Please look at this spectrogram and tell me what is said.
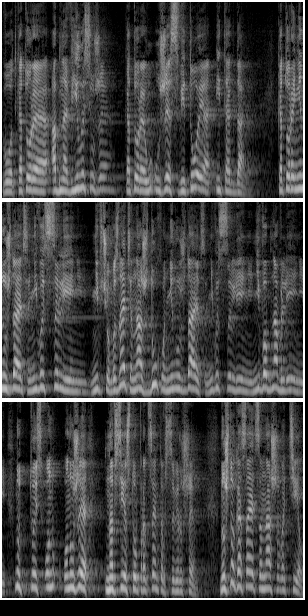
вот, которое обновилось уже, которое уже святое и так далее которая не нуждается ни в исцелении, ни в чем. Вы знаете, наш дух, он не нуждается ни в исцелении, ни в обновлении. Ну, то есть он, он уже на все сто процентов совершен. Но что касается нашего тела,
